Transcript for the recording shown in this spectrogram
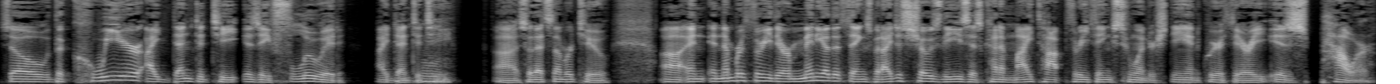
So the queer identity is a fluid identity. Mm. Uh, so that's number two. Uh, and, and number three, there are many other things, but I just chose these as kind of my top three things to understand queer theory is power.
